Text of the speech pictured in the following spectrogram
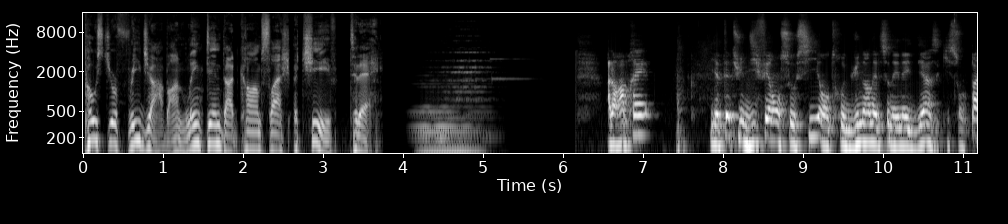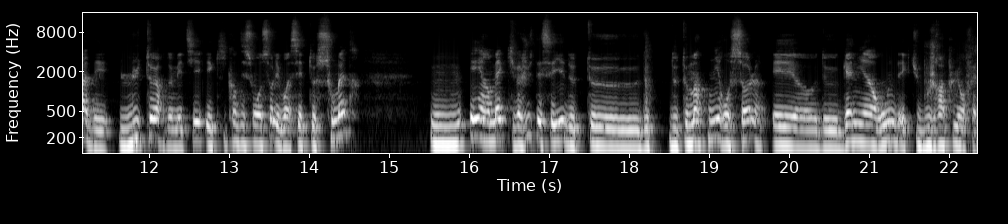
Post your free job on linkedin.com slash achieve today. Alors après, il y a peut-être une différence aussi entre Gunnar Nelson et Nate Diaz, qui sont pas des lutteurs de métier et qui, quand ils sont au sol, ils vont essayer de te soumettre, et un mec qui va juste essayer de te, de, de te maintenir au sol et euh, de gagner un round et que tu bougeras plus en fait.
